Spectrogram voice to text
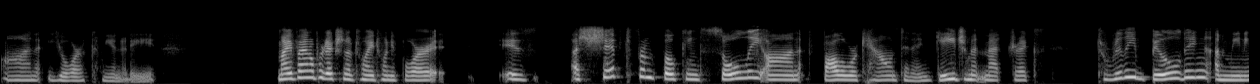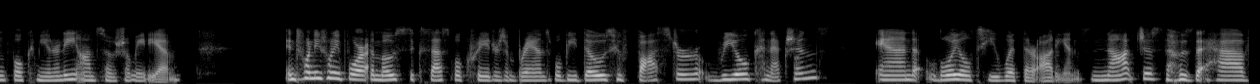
on your community. My final prediction of 2024 is a shift from focusing solely on follower count and engagement metrics to really building a meaningful community on social media. In 2024, the most successful creators and brands will be those who foster real connections and loyalty with their audience, not just those that have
